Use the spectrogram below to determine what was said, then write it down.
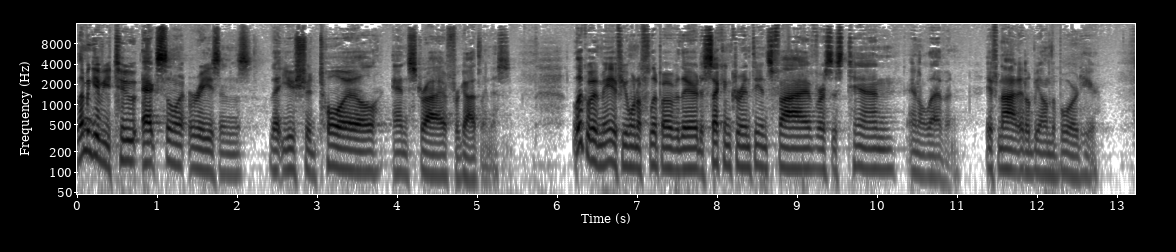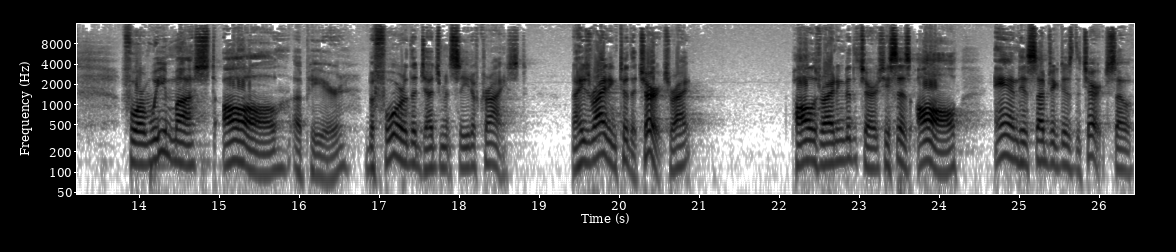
Let me give you two excellent reasons that you should toil and strive for godliness. Look with me if you want to flip over there to 2 Corinthians 5, verses 10 and 11. If not, it'll be on the board here. For we must all appear before the judgment seat of Christ. Now, he's writing to the church, right? Paul is writing to the church. He says all, and his subject is the church. So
